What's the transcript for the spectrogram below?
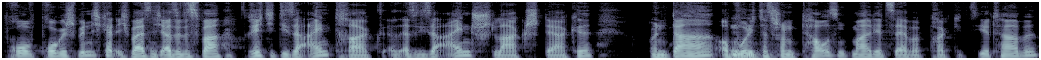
pro, pro Geschwindigkeit. Ich weiß nicht. Also das war richtig dieser Eintrag, also diese Einschlagstärke. Und da, obwohl mhm. ich das schon tausendmal jetzt selber praktiziert habe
